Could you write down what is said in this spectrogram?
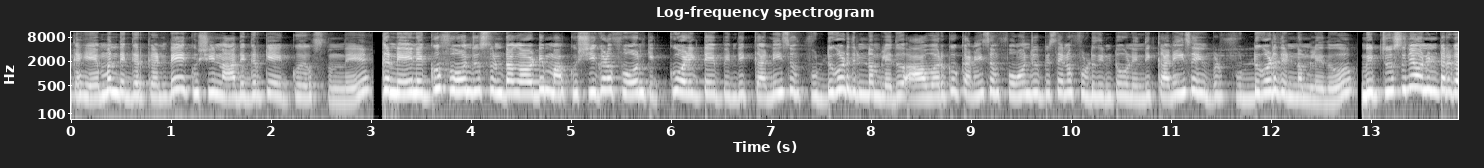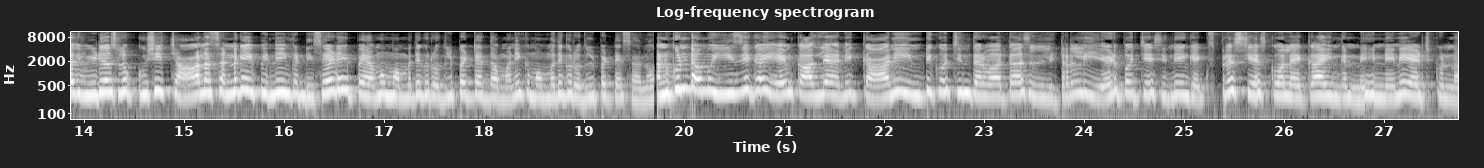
ఇంకా హేమంత్ దగ్గర కంటే ఖుషి నా దగ్గరకే ఎక్కువ వస్తుంది. ఇంకా నేను ఎక్కువ ఫోన్ చూస్తుంటా కాబట్టి మా ఖుషి కూడా ఫోన్కి ఎక్కువ అడిక్ట్ అయిపోయింది. కనీసం ఫుడ్ కూడా తినడం లేదు. ఆ వరకు కనీసం ఫోన్ చూపిస్తేనే ఫుడ్ తింటూ ఉండింది. కనీసం ఇప్పుడు ఫుడ్ కూడా తినడం లేదు. మీరు చూస్తూనే ఉంటారు కదా వీడియోస్లో ఖుషి చాలా సన్నగా అయిపోయింది. ఇంకా డిసైడ్ అయిపోయాము. మా అమ్మ దగ్గర వదిలిపెట్టేద్దామని. ఇంకా మా అమ్మ దగ్గర వదిలిపెట్టేశాను. అనుకుంటాము ఈజీగా ఏం కాదులే అని. కానీ ఇంటికి వచ్చిన తర్వాత అసలు లిటరల్లీ ఏడుపు వచ్చేసింది ఇంకా ఎక్స్ప్రెస్ చేసుకోలేక ఇంకా నేను నేనే ఏడ్చుకున్నా.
